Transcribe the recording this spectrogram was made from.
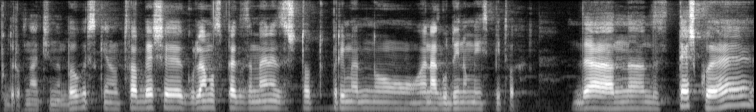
по друг начин на български, но това беше голям успех за мен, защото примерно една година ме изпитвах. Да, тежко е.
